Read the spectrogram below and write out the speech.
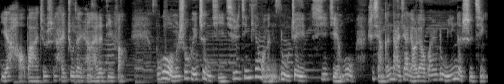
也好吧，就是还住在原来的地方。不过我们说回正题，其实今天我们录这一期节目是想跟大家聊聊关于录音的事情。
